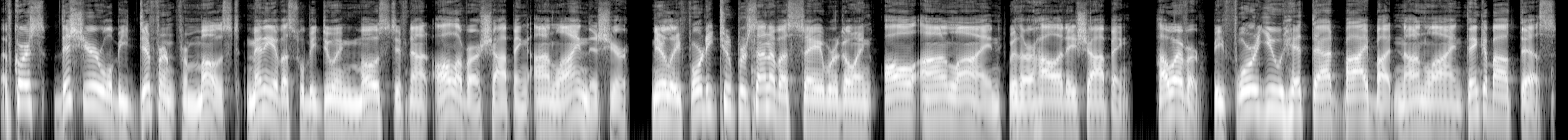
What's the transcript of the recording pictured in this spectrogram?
Of course, this year will be different from most. Many of us will be doing most, if not all, of our shopping online this year. Nearly 42% of us say we're going all online with our holiday shopping. However, before you hit that buy button online, think about this.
